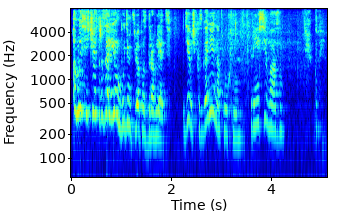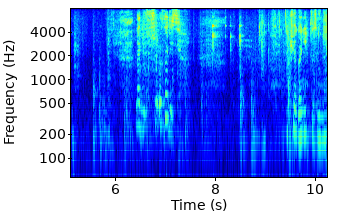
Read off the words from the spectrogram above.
А мы сейчас разольем, будем тебя поздравлять. Девочка, сгоняй на кухню, принеси вазу. Надюш, садись. Ты что, гонять-то вздумала?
